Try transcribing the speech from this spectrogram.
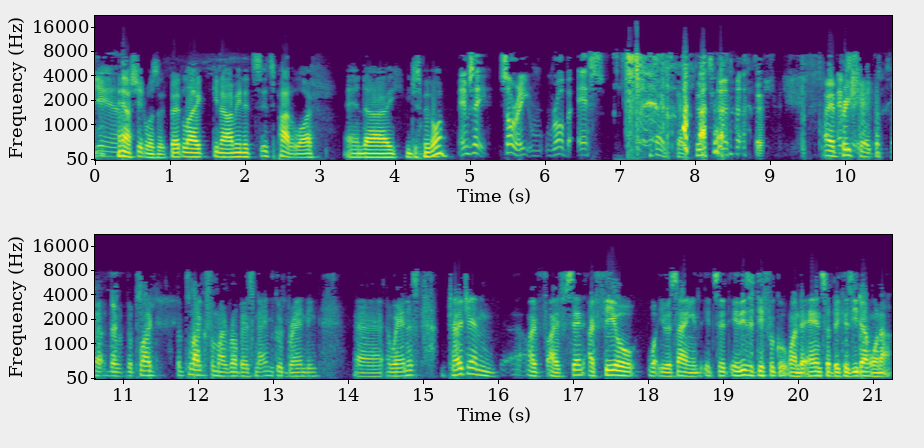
Yeah. how shit was it? But like, you know, I mean, it's it's part of life, and uh, you just move on. MC. Sorry, Rob S. Thanks, Captain. I appreciate the, the, the plug the plug for my Rob S name. Good branding uh, awareness. Toe Jam, I've I've sent. I feel what you were saying. It's a, it is a difficult one to answer because you don't want to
